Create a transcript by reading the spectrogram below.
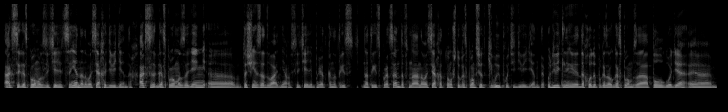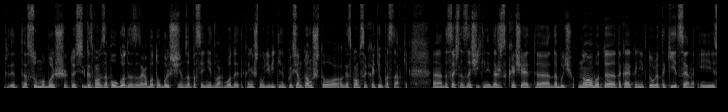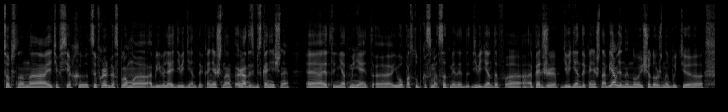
Акции «Газпрома» взлетели в цене на новостях о дивидендах. Акции «Газпрома» за день, э, точнее за два дня взлетели порядка на 30%, на 30% на новостях о том, что «Газпром» все-таки выплатит дивиденды. Удивительные доходы показал «Газпром» за полугодие. Э, эта сумма больше. То есть «Газпром» за полгода заработал больше, чем за последние два года. Это, конечно, удивительно. При всем том, что «Газпром» сократил поставки э, достаточно значительные, даже сокращает э, добычу. Но вот э, такая конъюнктура, такие цены. И, собственно, на этих всех цифрах «Газпром» э, объявляет дивиденды. Конечно, радость бесконечная. Э, это не отменяет его поступка с отменой дивидендов. Опять же, дивиденды, конечно, объявлены, но еще должны быть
